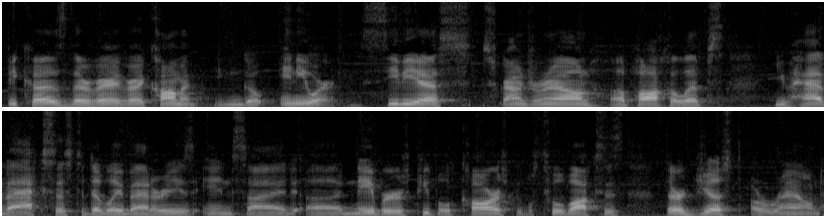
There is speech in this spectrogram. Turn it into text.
Because they're very, very common. You can go anywhere. CVS, scrounge around, apocalypse, you have access to AA batteries inside uh, neighbors, people's cars, people's toolboxes. They're just around.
